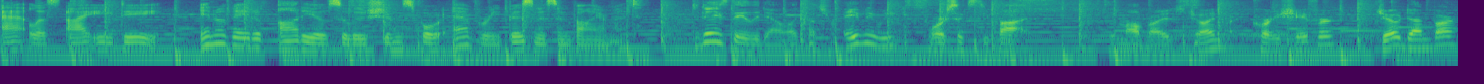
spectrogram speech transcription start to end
Atlas IED, innovative audio solutions for every business environment. Today's Daily Download comes from AV Week 465. Tim Albright is joined by Corey Schaefer, Joe Dunbar,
